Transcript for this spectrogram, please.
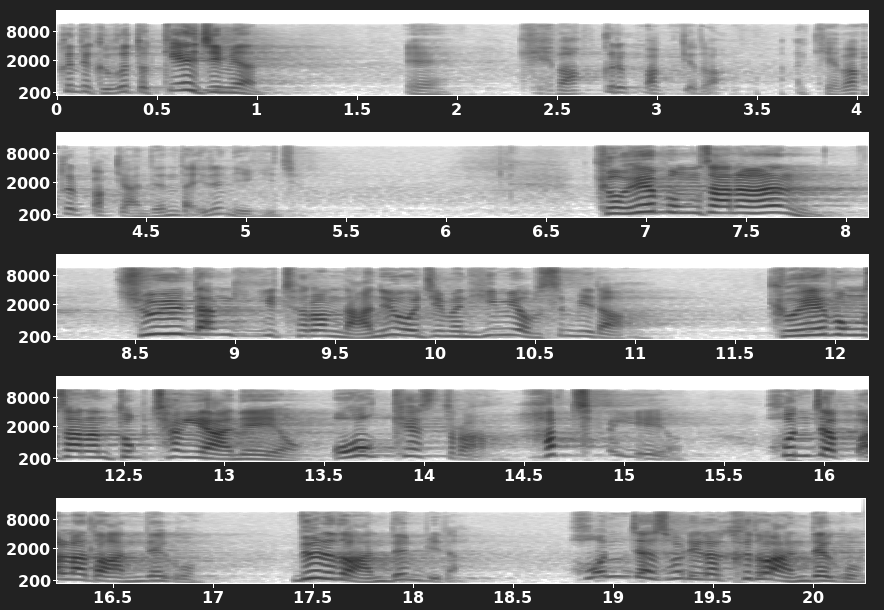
근데 그것도 깨지면 예, 개밥그릇밖에도 개밥그릇밖에 안 된다. 이런 얘기죠. 교회 봉사는 줄 당기기처럼 나누어지면 힘이 없습니다. 교회 봉사는 독창이 아니에요. 오케스트라, 합창이에요. 혼자 빨라도 안 되고 느려도 안 됩니다. 혼자 소리가 커도 안 되고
